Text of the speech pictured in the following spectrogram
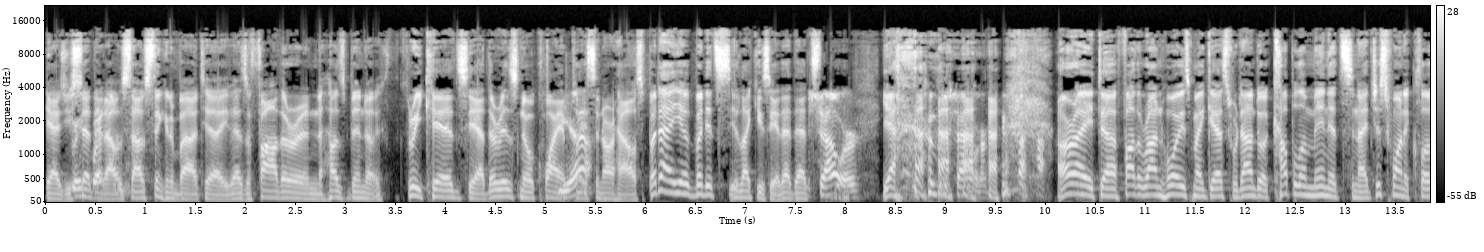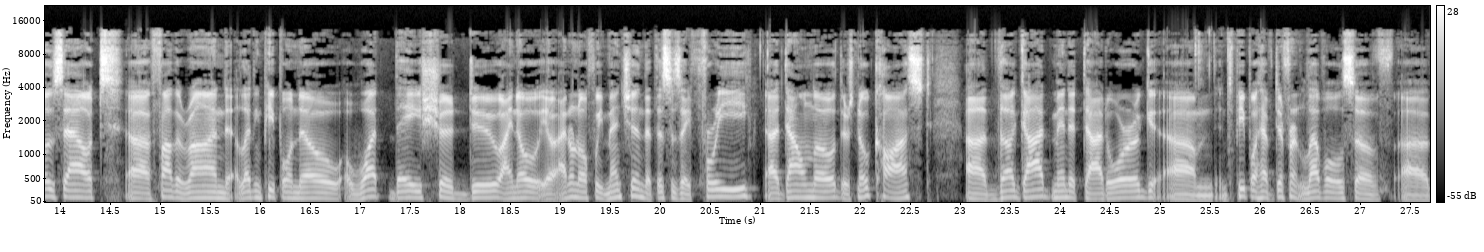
yeah. As you Great said question. that, I was I was thinking about uh, as a father and husband, uh, three kids. Yeah, there is no quiet yeah. place in our house, but uh, yeah, but it's like you say that that's shower. Yeah, the shower. All right, uh, Father Ron Hoy is my guest. We're down to a couple of minutes, and I just want to close out, uh, Father Ron, letting people know what they should do. I know I don't know if we mentioned that this is a free uh, download. There's no cost. Uh, thegodminute.org. Um, people have different levels of uh,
